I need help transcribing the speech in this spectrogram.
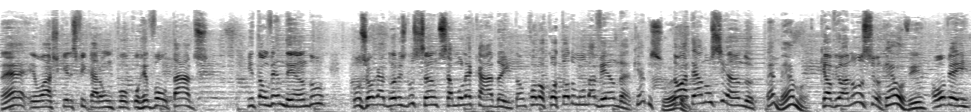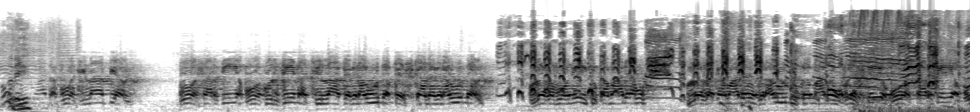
né? Eu acho que eles ficaram um pouco revoltados e estão vendendo os jogadores do Santos, a molecada. Então colocou todo mundo à venda. Que absurdo. Estão até anunciando. É mesmo? Quer ouvir o anúncio? Quer ouvir? Ouve aí, ouve aí. Boa tilápia, boa sardinha, boa curvina, tilápia graúda, pescada graúda. Leva bonito, camarão, leva camarão graúdo, camarão fresquinho, boa sardinha, boa.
